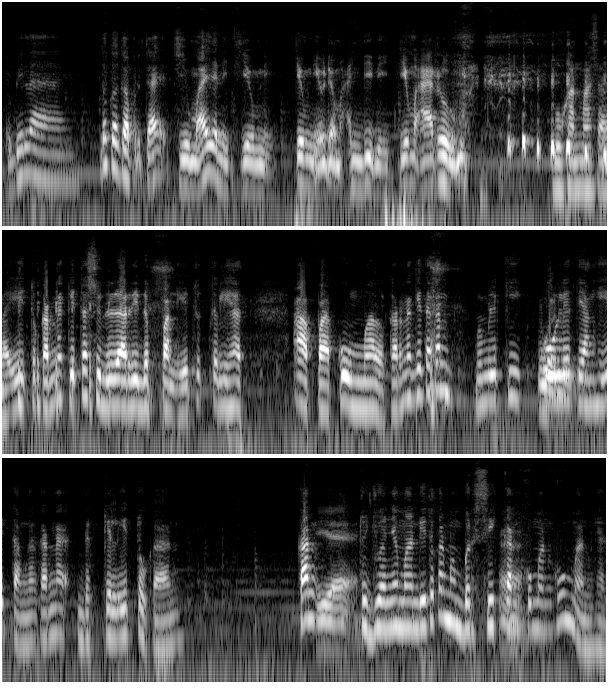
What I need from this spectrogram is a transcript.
ya bilang, lu kagak percaya, cium aja nih, cium nih, cium nih udah mandi nih, cium harum. bukan masalah itu karena kita sudah dari depan itu terlihat apa kumal karena kita kan memiliki kulit Waduh. yang hitam kan karena dekil itu kan kan Iya. tujuannya mandi itu kan membersihkan Ah. kuman-kuman kan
